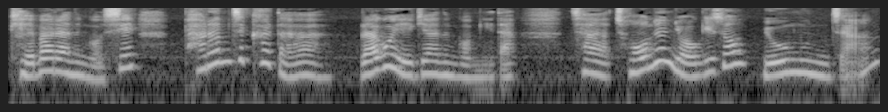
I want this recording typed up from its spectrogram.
개발하는 것이 바람직하다라고 얘기하는 겁니다. 자, 저는 여기서 요 문장,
